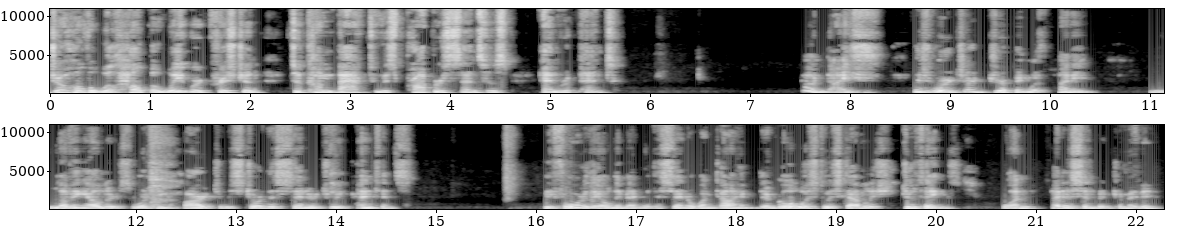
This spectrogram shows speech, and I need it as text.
Jehovah will help a wayward Christian to come back to his proper senses and repent. How nice. His words are dripping with honey. Loving elders working hard to restore the sinner to repentance. Before, they only met with the sinner one time. Their goal was to establish two things. One, had a sin been committed?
